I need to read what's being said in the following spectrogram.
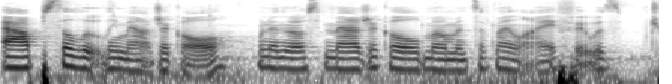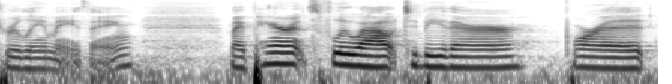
absolutely magical, one of the most magical moments of my life. It was truly amazing. My parents flew out to be there for it.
